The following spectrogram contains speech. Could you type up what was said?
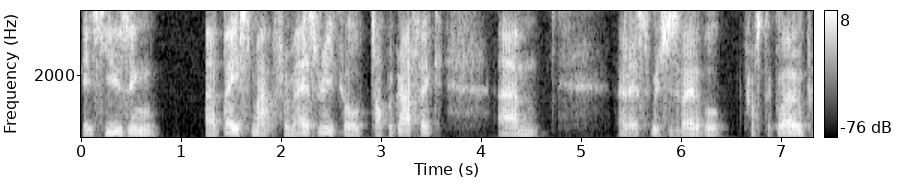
It's using a base map from Esri called Topographic, um, and it's, which is available across the globe.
